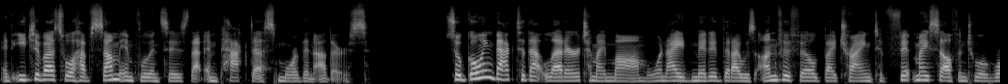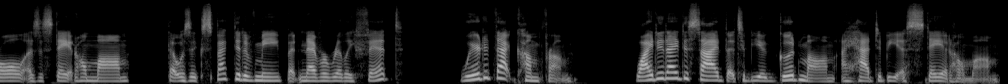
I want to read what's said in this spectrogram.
and each of us will have some influences that impact us more than others. So, going back to that letter to my mom when I admitted that I was unfulfilled by trying to fit myself into a role as a stay at home mom that was expected of me but never really fit, where did that come from? Why did I decide that to be a good mom, I had to be a stay at home mom?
